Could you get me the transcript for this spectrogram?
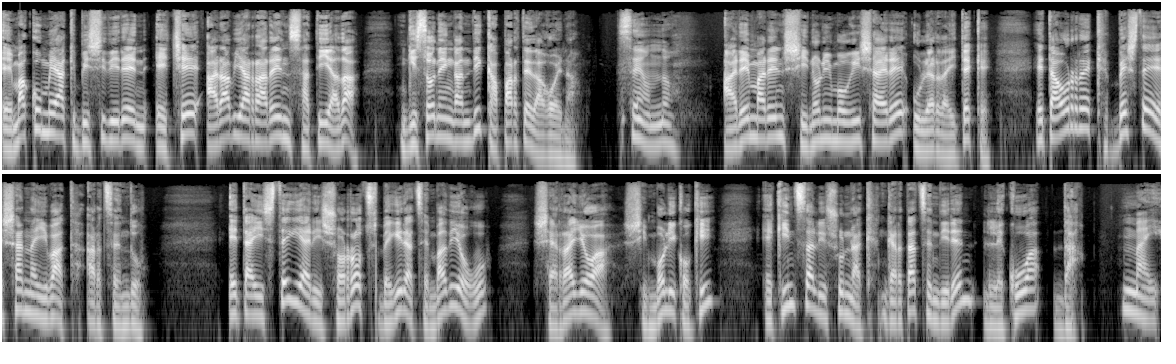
emakumeak bizi diren etxe arabiarraren zatia da, gizonen gandik aparte dagoena. Ze ondo, aremaren sinonimo gisa ere uler daiteke, eta horrek beste esan nahi bat hartzen du. Eta iztegiari zorrotz begiratzen badiogu, serraioa simbolikoki, ekintzalizunak gertatzen diren lekua da. Bai,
